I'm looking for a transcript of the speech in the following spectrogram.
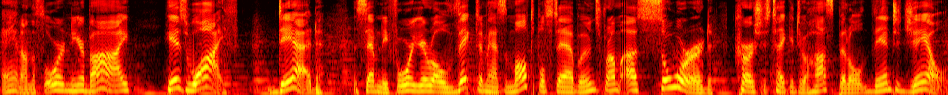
And on the floor nearby, his wife, dead. The 74 year old victim has multiple stab wounds from a sword. Kirsch is taken to a hospital, then to jail.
